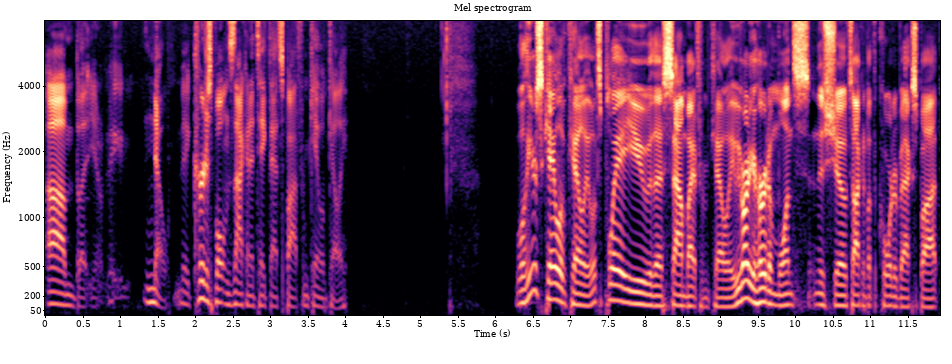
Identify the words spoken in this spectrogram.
Um, but you know, no, Curtis Bolton's not going to take that spot from Caleb Kelly. Well, here's Caleb Kelly. Let's play you the soundbite from Kelly. We've already heard him once in this show talking about the quarterback spot.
